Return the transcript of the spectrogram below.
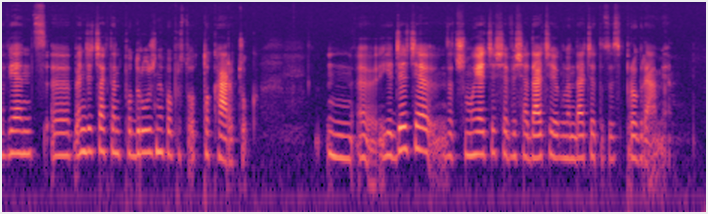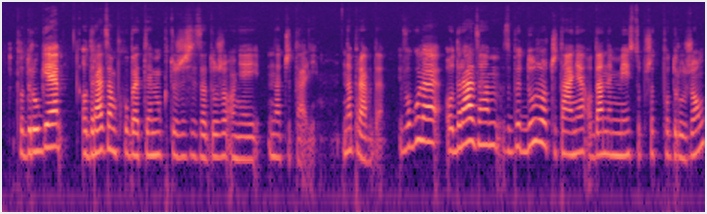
Więc y, będziecie jak ten podróżny po prostu od Tokarczuk. Y, y, jedziecie, zatrzymujecie się, wysiadacie i oglądacie to, co jest w programie. Po drugie, odradzam Kubę tym, którzy się za dużo o niej naczytali. Naprawdę. W ogóle odradzam zbyt dużo czytania o danym miejscu przed podróżą,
